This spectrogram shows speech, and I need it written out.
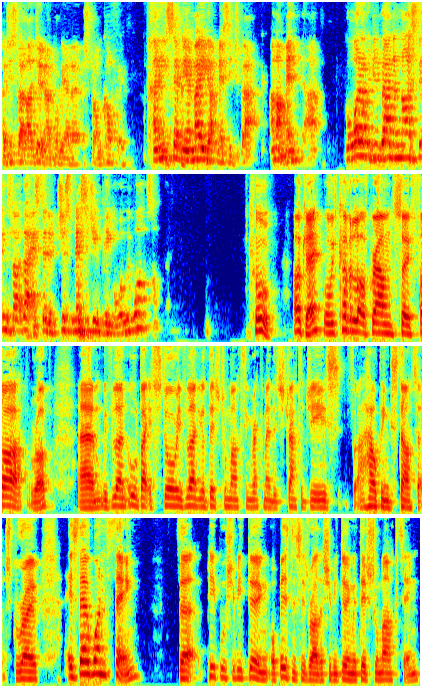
I just felt like doing. I probably had a, a strong coffee, and he sent me a made-up message back, and I meant that. But why don't we do random nice things like that instead of just messaging people when we want something? Cool. Okay. Well, we've covered a lot of ground so far, Rob. Um, we've learned all about your story. We've learned your digital marketing recommended strategies for helping startups grow. Is there one thing that people should be doing, or businesses rather, should be doing with digital marketing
